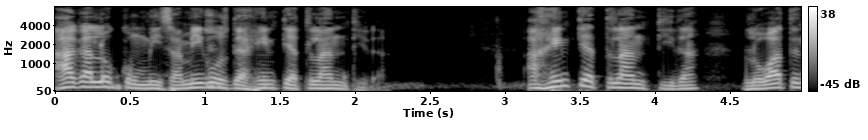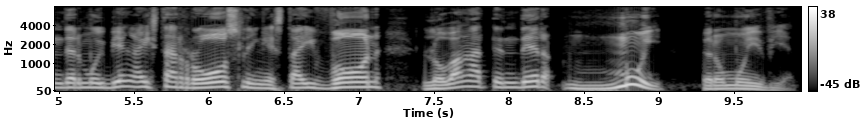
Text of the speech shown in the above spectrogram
Hágalo con mis amigos de Agente Atlántida. Agente Atlántida lo va a atender muy bien. Ahí está Roslin, está Yvonne. Lo van a atender muy, pero muy bien.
